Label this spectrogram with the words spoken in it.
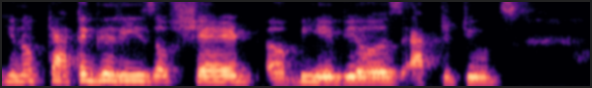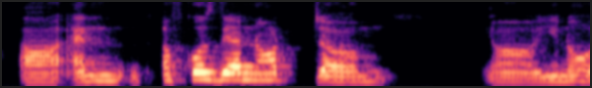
you know categories of shared uh, behaviors aptitudes uh, and of course they are not um, uh, you know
